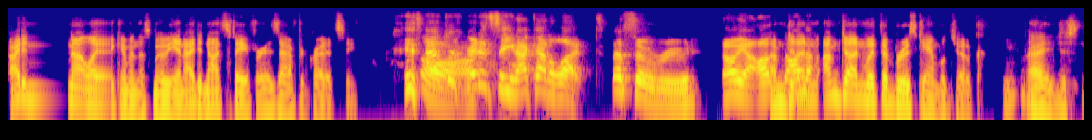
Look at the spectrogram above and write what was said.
I did not like him in this movie, and I did not stay for his after credit scene. His Aw. after credit scene, I kind of liked. That's so rude. Oh yeah, on- I'm done. the- I'm done with the Bruce Campbell joke. Hmm. I just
